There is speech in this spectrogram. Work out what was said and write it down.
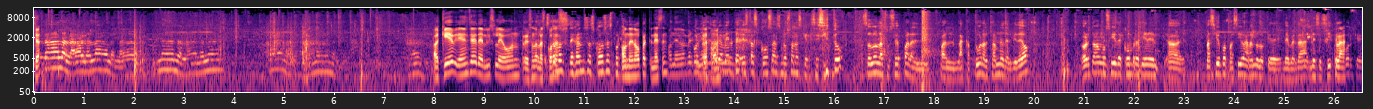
¿Ya? La la la la la la la la la la la la la la Aquí hay evidencia de Luis León regresando las Estamos cosas dejando esas cosas porque donde no pertenecen. Donde no Porque obviamente estas cosas no son las que necesito, solo las usé para, el, para la captura, el thumbnail del video. Ahorita vamos a ir de compras, vienen ah, pasillo por pasillo agarrando lo que de, de verdad necesito. Pla. Porque.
